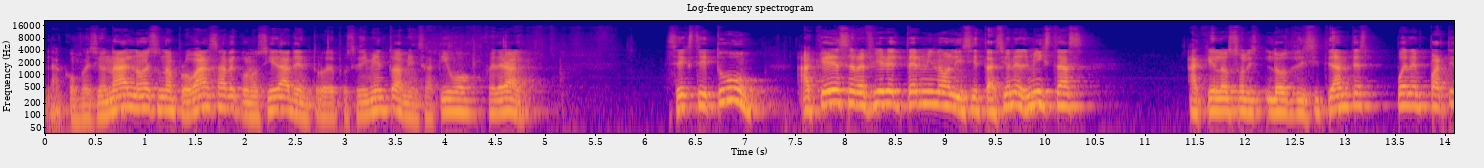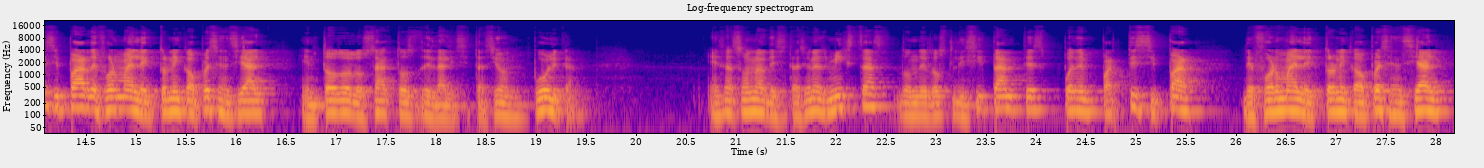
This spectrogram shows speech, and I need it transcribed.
La confesional no es una probanza reconocida dentro del procedimiento administrativo federal. 62. ¿A qué se refiere el término licitaciones mixtas? A que los, los licitantes pueden participar de forma electrónica o presencial en todos los actos de la licitación pública. Esas son las licitaciones mixtas donde los licitantes pueden participar de forma electrónica o presencial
